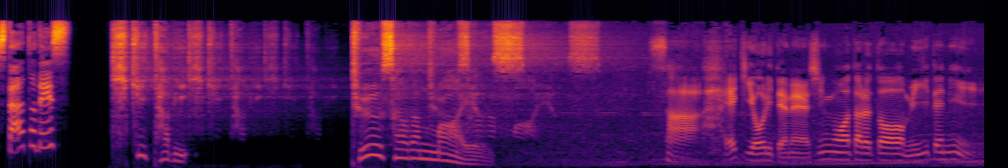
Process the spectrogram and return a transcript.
スタートです。聞き旅。2000 miles さあ駅降りてね信号渡ると右手に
